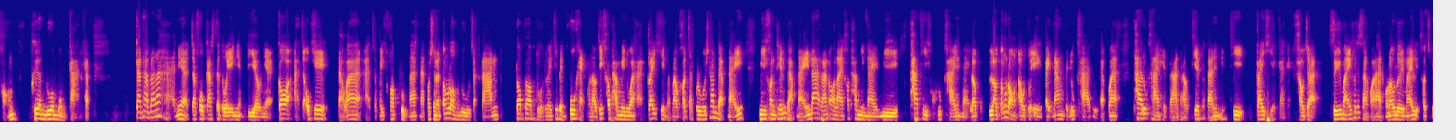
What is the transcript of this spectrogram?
ของเพื่อนร่วมวงการครับ การทำร้านอาหารเนี่ยจะโฟกัสแต่ตัวเองอย่างเดียวเนี่ยก็อาจจะโอเค แต่ว่าอาจจะไม่ครอบคลุมมากนะเพราะฉะนั้นต้องลองดูจากร้านรอบๆตัวด้วยที่เป็นคู่แข่งของเราที่เขาทำเมนูอาหารใกล้เคียงแบบเราเขาจัดโปรโมชั่นแบบไหน มีคอนเทนต์แบบไหนหน้าร้านออนไลน์เขาทำยังไง มีท่าทีของลูกค้ายังไง เราเราต้องลองเอาตัวเองไปนั่งเป็นลูกค้าดูครับว่า ถ้าลูกค้าเห็นร้านเราเทียบกับร้านอื่นๆที่ ใกล้เคียงกันเนี่ยเขาจะซื้อไหมเขาจะสั่งของอาหารของเราเลยไหมหรือเขาจะไป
